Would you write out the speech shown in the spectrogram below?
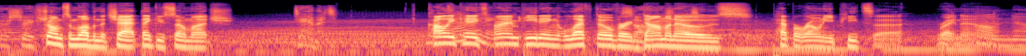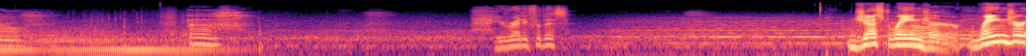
There's Schaefer. Show him some love in the chat. Thank you so much. Damn it. Collie cakes, I'm eating leftover Sorry, Domino's pepperoni pizza right now. Oh no. Ugh. You ready for this? Just Ranger. Ranger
